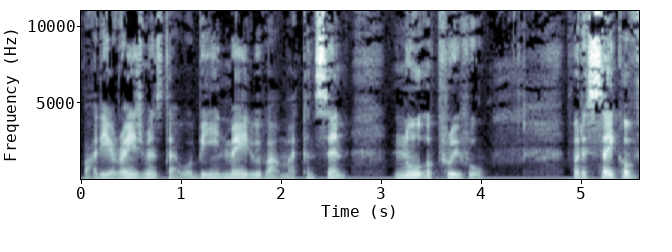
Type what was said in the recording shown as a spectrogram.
by the arrangements that were being made without my consent nor approval. For the sake of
